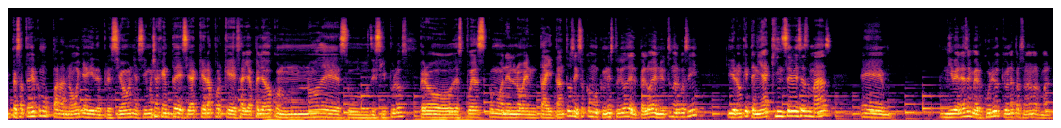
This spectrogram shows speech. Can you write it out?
empezó a tener como paranoia y depresión y así. Mucha gente decía que era porque se había peleado con uno de sus discípulos, pero después, como en el noventa y tantos, se hizo como que un estudio del pelo de Newton o algo así, y vieron que tenía 15 veces más. eh, niveles de mercurio que una persona normal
